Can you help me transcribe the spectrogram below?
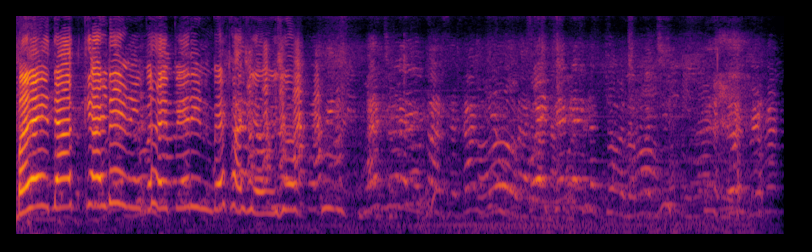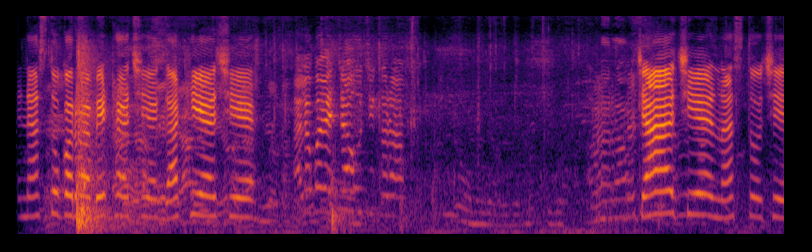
બધાય દાંત કાઢે ને બધા પહેરીને બેઠા છે એવું જો નાસ્તો કરવા બેઠા છે ગાંઠિયા છે ચા છે નાસ્તો છે.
